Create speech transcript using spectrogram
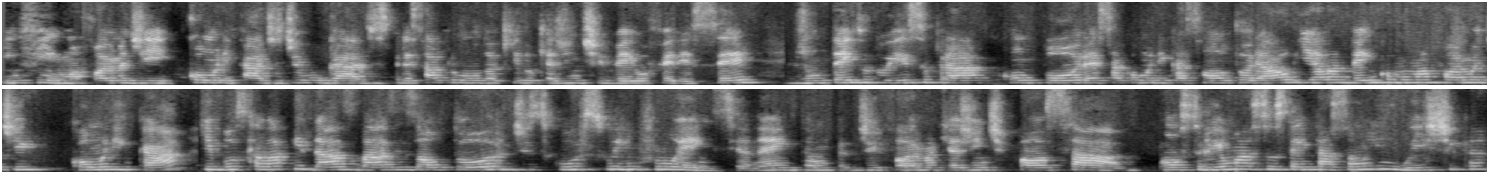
Enfim, uma forma de comunicar, de divulgar, de expressar para o mundo aquilo que a gente veio oferecer. Juntei tudo isso para compor essa comunicação autoral e ela vem como uma forma de comunicar que busca lapidar as bases autor, discurso e influência, né? Então, de forma que a gente possa construir uma sustentação linguística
